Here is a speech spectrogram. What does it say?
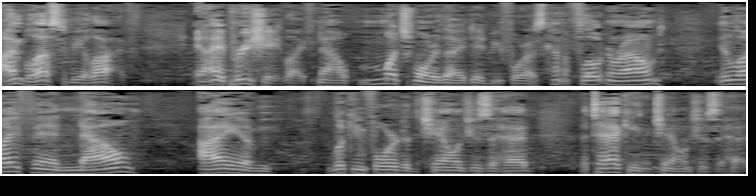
I'm blessed to be alive, and I appreciate life now much more than I did before. I was kind of floating around in life, and now I am looking forward to the challenges ahead, attacking the challenges ahead.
